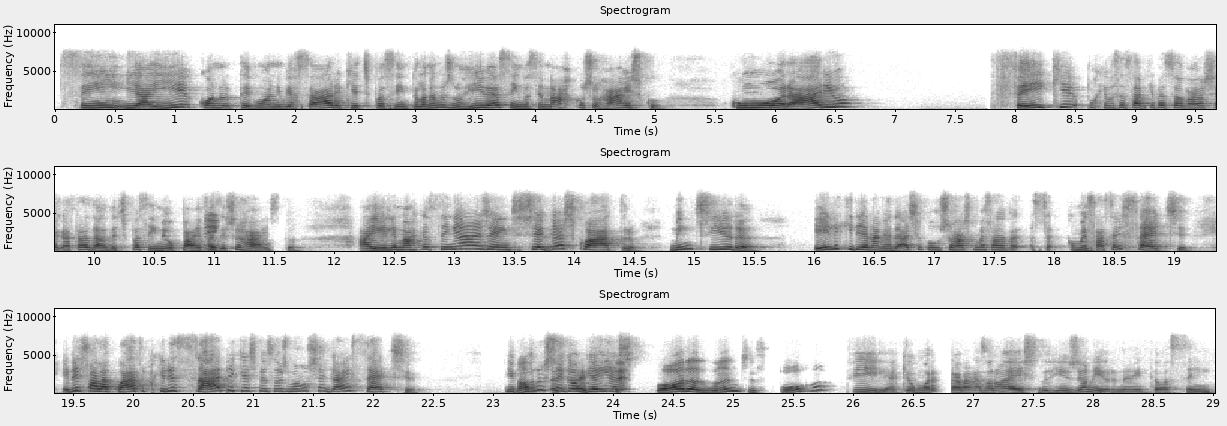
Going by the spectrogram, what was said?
Sim, e aí, quando teve um aniversário, que tipo assim, pelo menos no Rio, é assim: você marca o churrasco com o horário fake, porque você sabe que a pessoa vai chegar atrasada. Tipo assim, meu pai fazer churrasco. Aí ele marca assim: ah, gente, chega às quatro. Mentira. Ele queria, na verdade, que o churrasco começasse, começasse às sete. Ele fala quatro porque ele sabe que as pessoas vão chegar às sete. E Nossa, quando chega alguém às horas antes, porra? Filha, que eu morava na zona oeste do Rio de Janeiro, né? Então, assim,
